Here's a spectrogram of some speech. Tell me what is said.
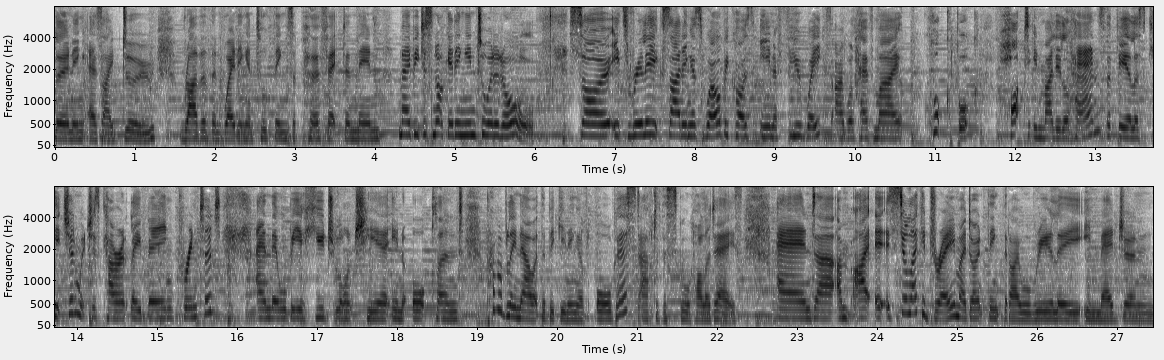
learning as I do rather than waiting until things are perfect and then maybe just not getting into it at all. So it's really exciting as well because in a few weeks I will have my cookbook hot in my little hands, The Fearless Kitchen, which is currently being printed. And there will be a huge launch here in Auckland, probably now at the beginning of August after the school holidays. And uh, I, it's still like a dream. I don't think that I will really imagine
